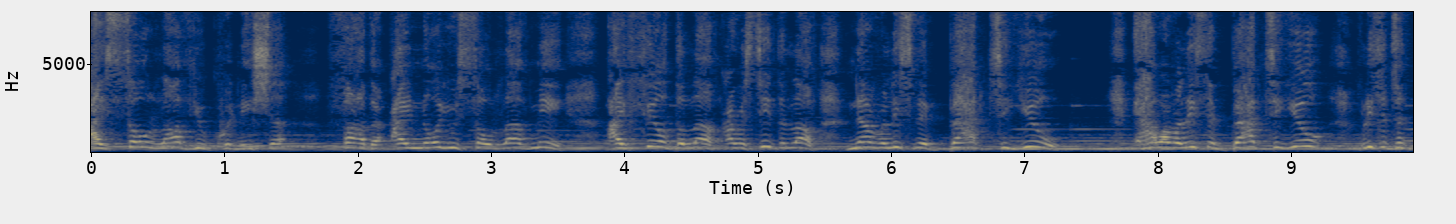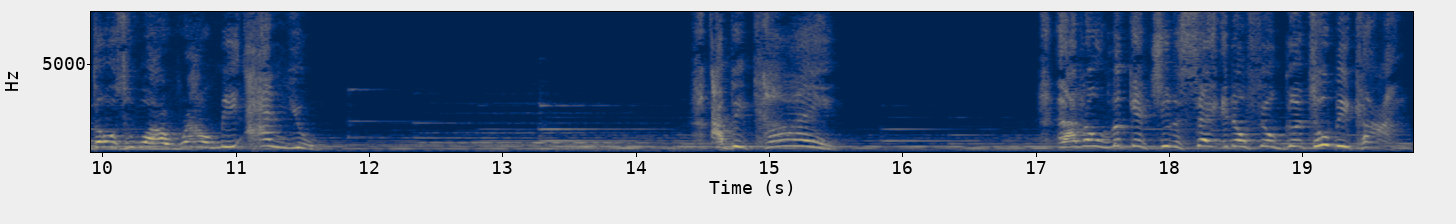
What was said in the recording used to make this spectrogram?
I so love you, Quenisha. Father, I know you so love me. I feel the love. I receive the love. Now releasing it back to you. And how I release it back to you, release it to those who are around me and you. I be kind. And I don't look at you to say it don't feel good to be kind.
